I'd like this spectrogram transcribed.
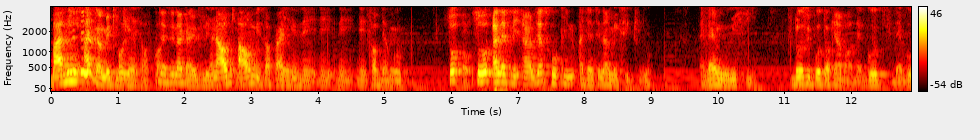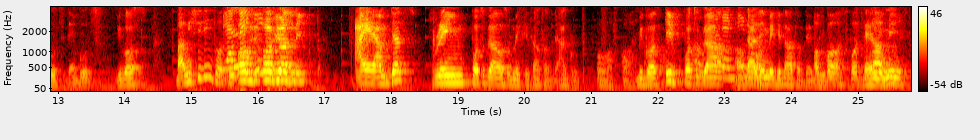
But I mean, Argentina I- can make it. Oh through. yes, of course. Argentina can easily And make I won't through. I won't be surprised if they, they, they, they top the group. So, so honestly, I'm just hoping Argentina makes it through, and then we see those people talking about the goats, the goats, the goats. Because But we shouldn't also. Obviously, lose. I am just praying Portugal also makes it out of their group. Oh, of course. Because if Portugal Oh, doesn't will. make it out of the group, Of course, then Portugal it will. means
